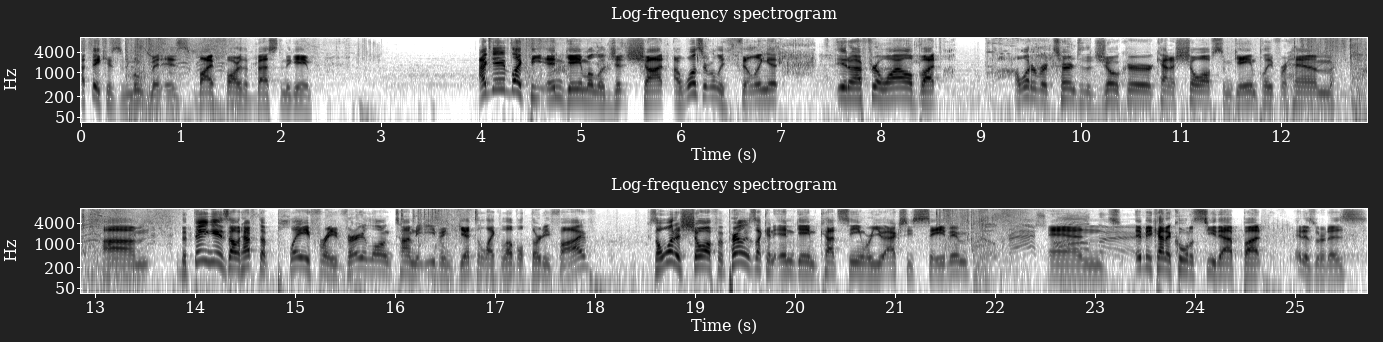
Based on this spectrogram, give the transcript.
I think his movement is by far the best in the game. I gave like the end game a legit shot. I wasn't really feeling it, you know, after a while, but I want to return to the Joker, kind of show off some gameplay for him. Um, the thing is, I would have to play for a very long time to even get to like level 35. Because I want to show off, apparently it's like an end-game cutscene where you actually save him. And it'd be kind of cool to see that, but it is what it is.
